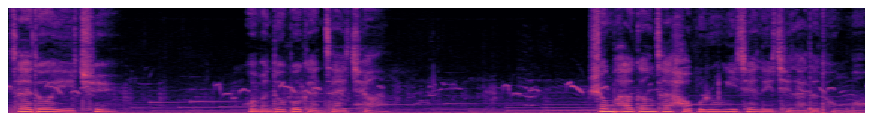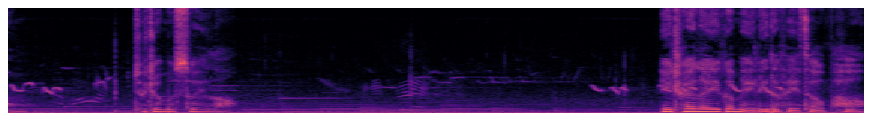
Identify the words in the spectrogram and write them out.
再多一句，我们都不敢再讲，生怕刚才好不容易建立起来的同盟就这么碎了。你吹了一个美丽的肥皂泡，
